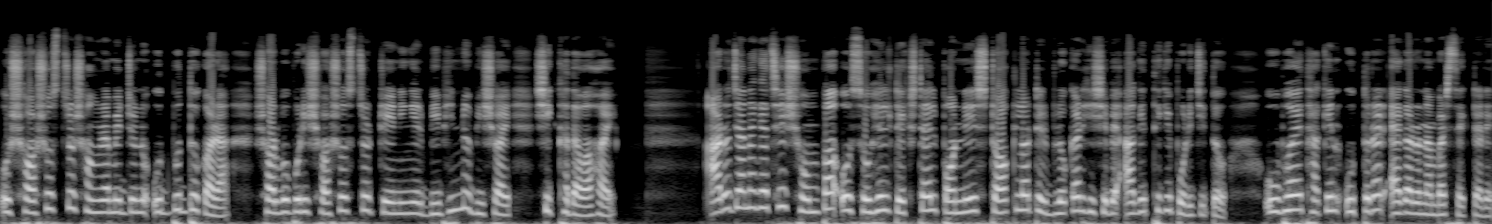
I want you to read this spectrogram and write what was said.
ও সশস্ত্র সংগ্রামের জন্য উদ্বুদ্ধ করা সর্বোপরি সশস্ত্র ট্রেনিংয়ের বিভিন্ন বিষয় শিক্ষা দেওয়া হয়। আরও জানা গেছে, শম্পা ও সোহেল টেক্সটাইল পণ্যের স্টক লটের ব্লোকার হিসেবে আগের থেকে পরিচিত। উভয়ে থাকেন উত্তরার এগারো নম্বর সেক্টরে।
